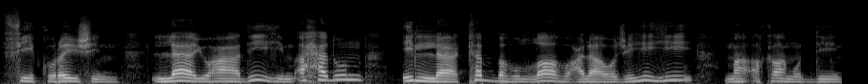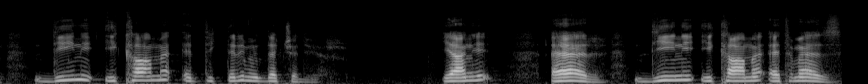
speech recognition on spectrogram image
fi Kureyşin la yuadihim ahadun illa kebbehullahu ala vecihihi ma akamud din. Dini ikame ettikleri müddetçe diyor. Yani eğer dini ikame etmez,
